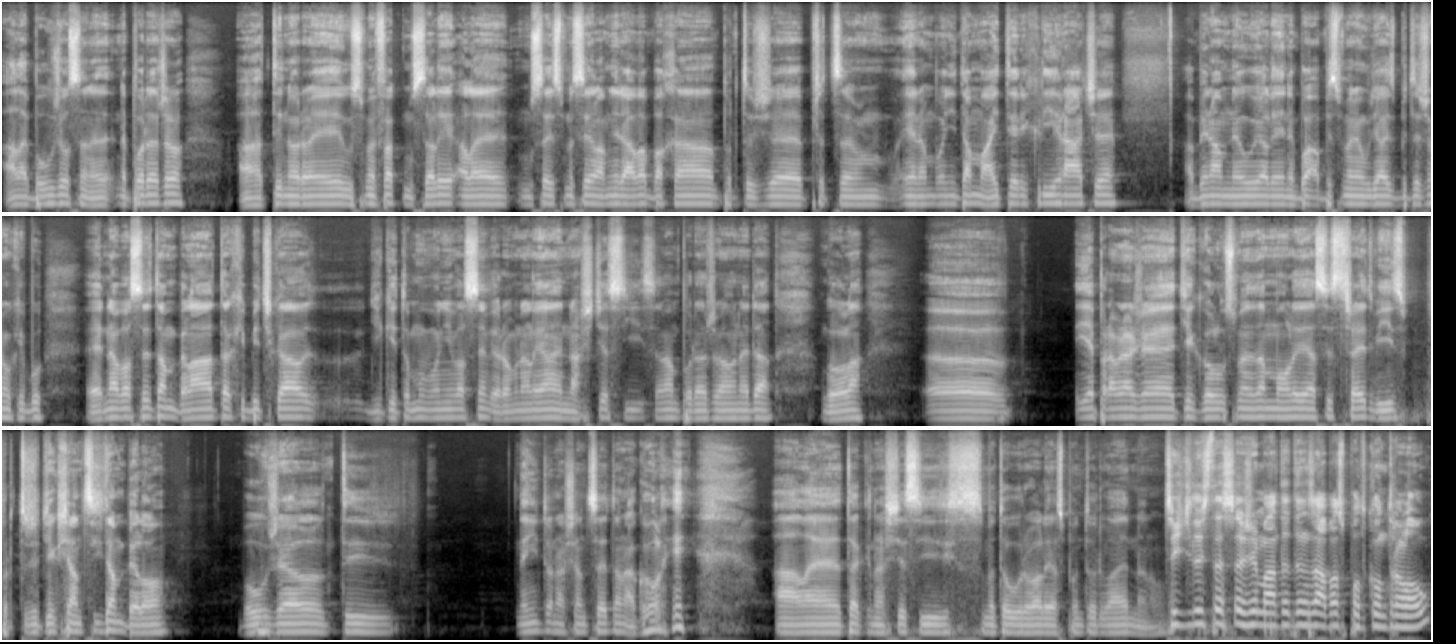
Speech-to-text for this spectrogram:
ale bohužel se ne, nepodařilo a ty Noroje už jsme fakt museli, ale museli jsme si hlavně dávat bacha, protože přece jenom oni tam mají ty rychlí hráče, aby nám neujeli, nebo aby jsme neudělali zbytečnou chybu. Jedna vlastně tam byla ta chybička, díky tomu oni vlastně vyrovnali, ale naštěstí se nám podařilo hned dát góla. Eh, je pravda, že těch gólů jsme tam mohli asi střelit víc, protože těch šancí tam bylo. Bohužel ty... Není to na šance, je to na góly. Ale tak naštěstí jsme to urvali aspoň to 2-1. No. Cítili jste se, že máte ten zápas pod kontrolou?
